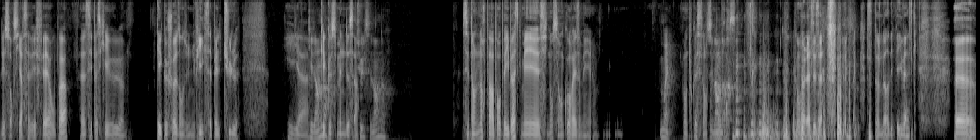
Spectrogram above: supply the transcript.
les sorcières savaient faire ou pas, euh, c'est parce qu'il y a eu quelque chose dans une ville qui s'appelle Tulle il y a quelques semaines de ça. Tulle, c'est dans le nord. C'est dans le nord par rapport au Pays Basque, mais sinon c'est en Corrèze. Mais euh, Ouais, en tout cas, c'est dans le c'est sud dans de le la nord. France. voilà, c'est ça. c'est dans le nord des Pays Basques. Euh,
